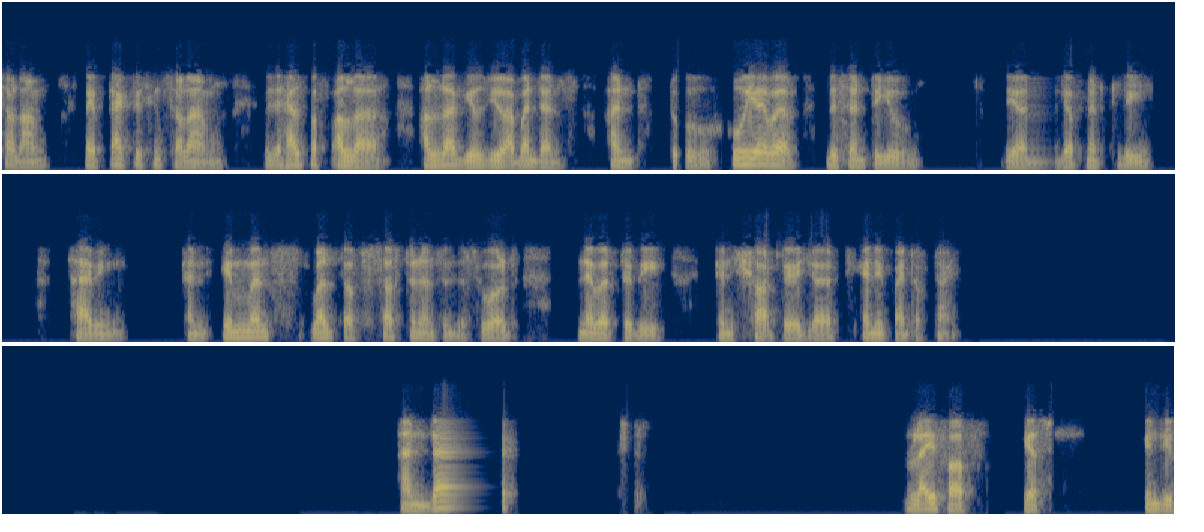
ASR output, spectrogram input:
salam by practicing salam with the help of Allah. Allah gives you abundance and to whoever listen to you, they are definitely having an immense wealth of sustenance in this world, never to be in shortage at any point of time. and that life of yes in the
